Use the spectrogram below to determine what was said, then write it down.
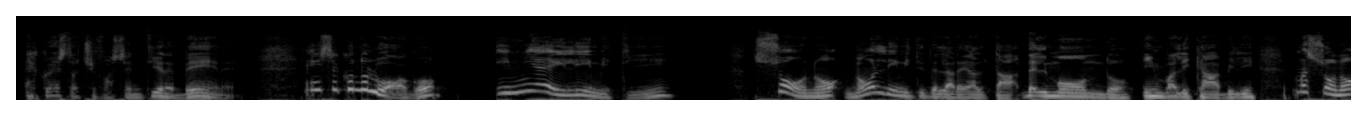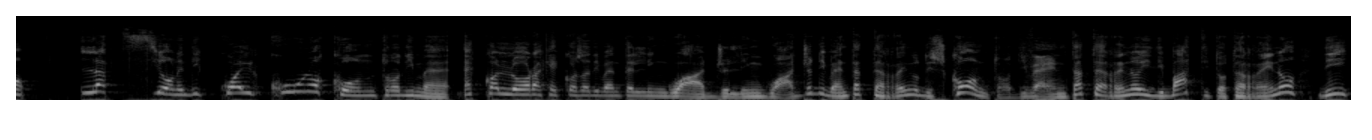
E questo ci fa sentire bene. E in secondo luogo, i miei limiti sono non limiti della realtà, del mondo, invalicabili, ma sono l'azione di qualcuno contro di me. Ecco allora che cosa diventa il linguaggio. Il linguaggio diventa terreno di scontro, diventa terreno di dibattito, terreno di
